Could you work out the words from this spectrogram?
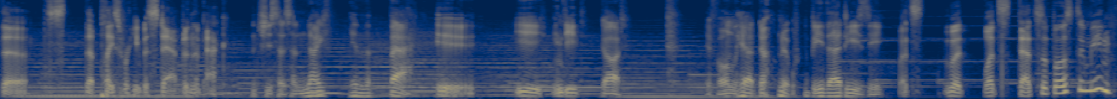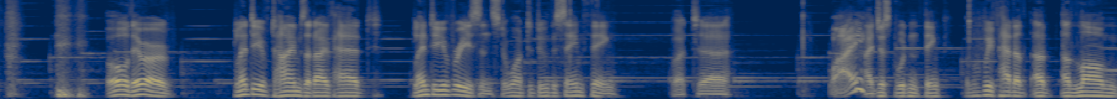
the, the place where he was stabbed in the back. and she says a knife in the back Uh, indeed. god if only i'd known it would be that easy What's what? What's that supposed to mean? Oh, there are plenty of times that I've had plenty of reasons to want to do the same thing. But uh, Why? I just wouldn't think. We've had a, a, a long,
